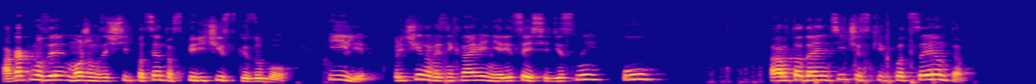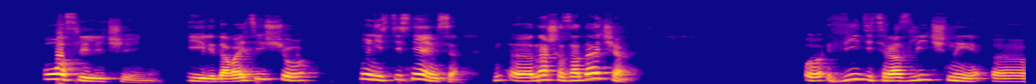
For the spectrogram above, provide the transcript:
а как мы можем защитить пациентов с перечисткой зубов. Или причина возникновения рецессии десны у ортодонтических пациентов после лечения. Или давайте еще, ну не стесняемся, э, наша задача видеть различные э,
